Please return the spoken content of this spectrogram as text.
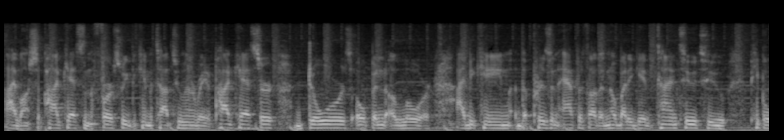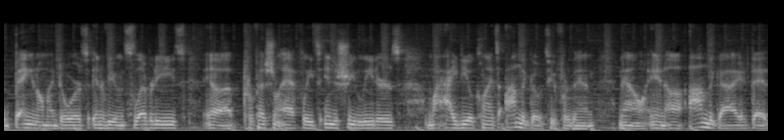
I launched a podcast in the first week, became a top 200 rated podcaster. Doors opened a allure. I became the prison afterthought that nobody gave time to, to people banging on my doors, interviewing celebrities, uh, professional athletes, industry leaders, my ideal clients. I'm the go-to for them now, and uh, I'm the guy that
